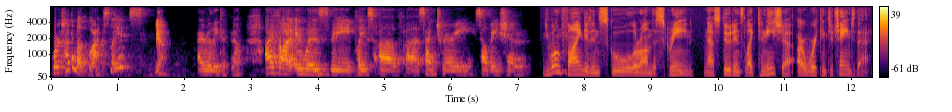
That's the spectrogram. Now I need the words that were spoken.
We're talking about black slaves? Yeah. I really didn't know. I thought it was the place of uh, sanctuary, salvation. You won't find it in school or on the screen. Now, students like Tanisha are working to change that.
